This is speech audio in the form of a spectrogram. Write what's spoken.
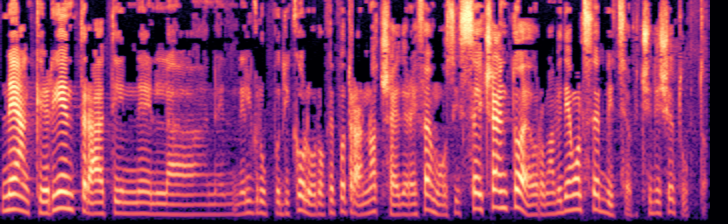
neanche rientrati nella, nel, nel gruppo di coloro che potranno accedere ai famosi 600 euro. Ma vediamo il servizio che ci dice tutto.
